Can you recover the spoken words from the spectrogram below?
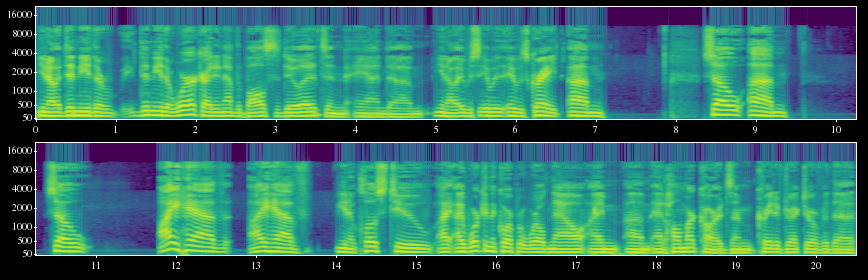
you know, it didn't either, it didn't either work or I didn't have the balls to do it. And, and, um, you know, it was, it was, it was great. Um, so, um, so I have, I have, you know, close to, I, I work in the corporate world now. I'm, um, at Hallmark Cards. I'm creative director over the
